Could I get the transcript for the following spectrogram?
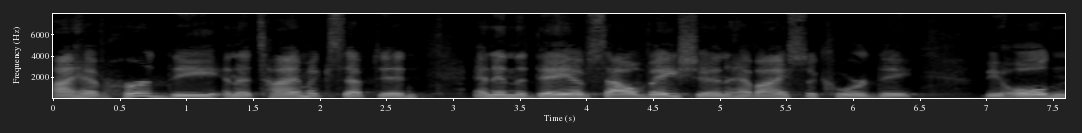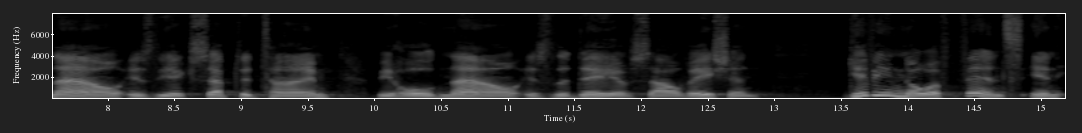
I have heard thee in a time accepted, and in the day of salvation have I succored thee. Behold, now is the accepted time. Behold, now is the day of salvation. Giving no offense in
